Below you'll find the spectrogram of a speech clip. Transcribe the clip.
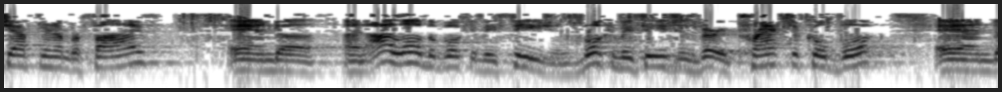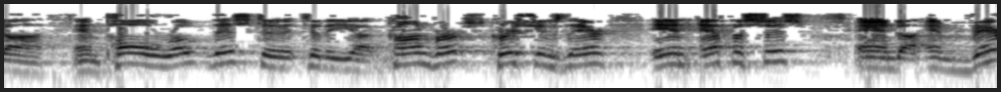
chapter number 5. And, uh, and I love the book of Ephesians. Book of Ephesians very practical book. And, uh, and Paul wrote this to, to the uh, converts, Christians there in Ephesus. And, uh, and very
